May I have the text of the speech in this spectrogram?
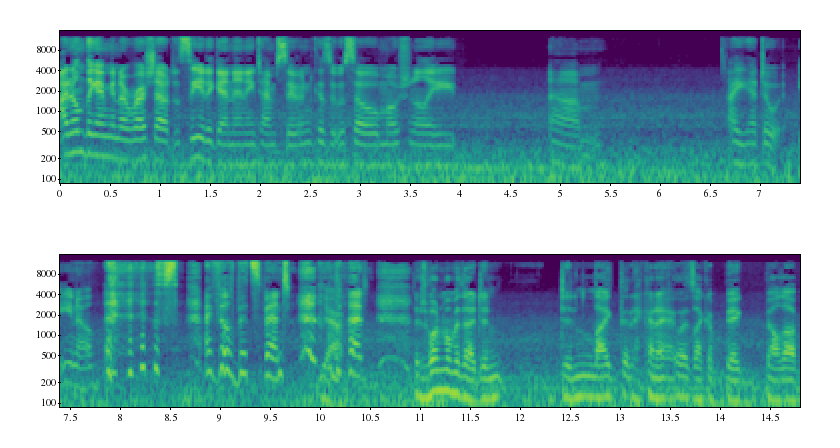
I don't think I'm going to rush out to see it again anytime soon because it was so emotionally. Um, I had to, you know, I feel a bit spent. Yeah. but There's one moment that I didn't didn't like that kind of it was like a big build up,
